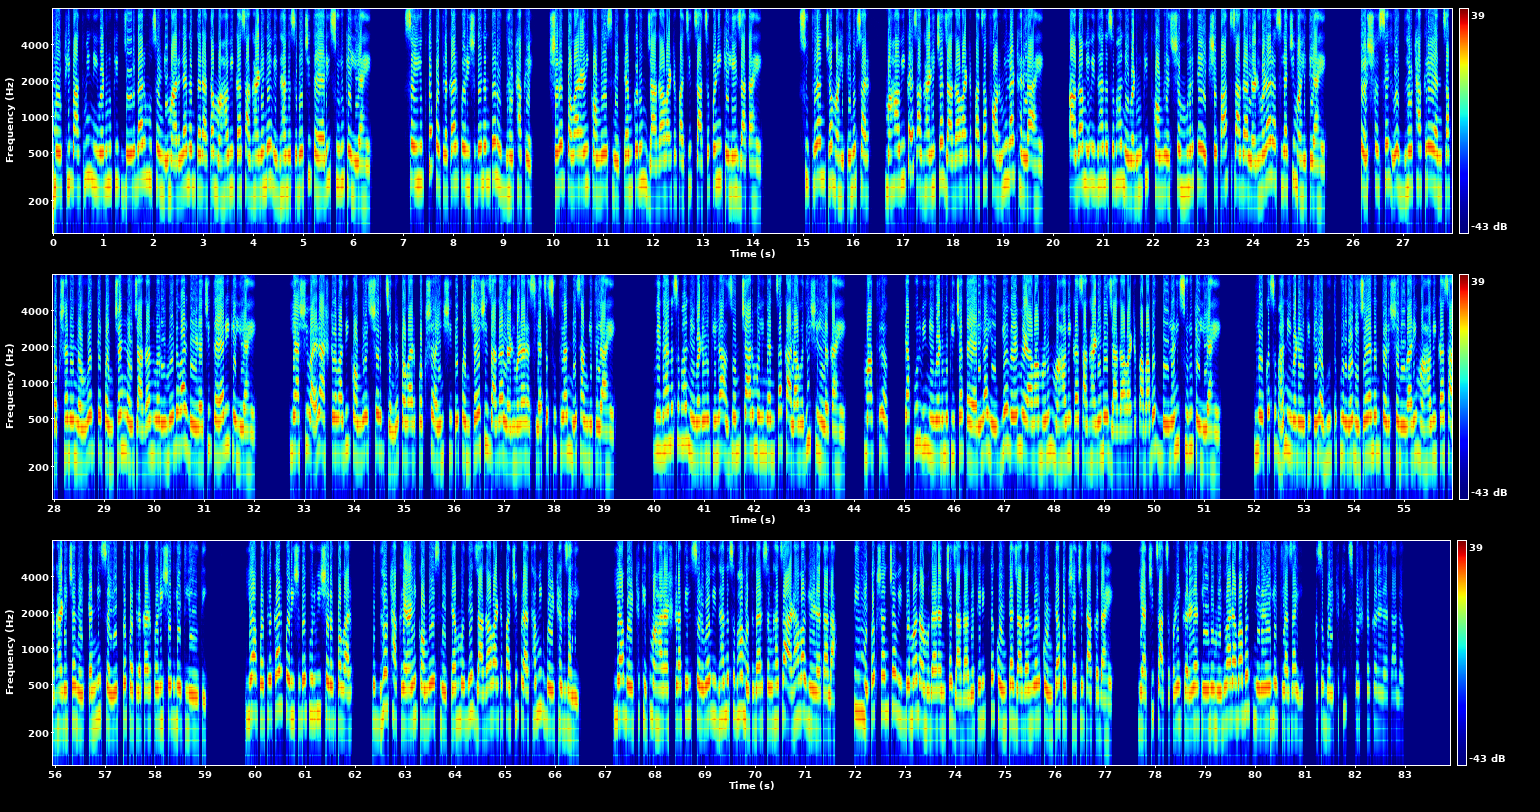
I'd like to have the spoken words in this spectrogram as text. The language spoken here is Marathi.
मोठी बातमी निवडणुकीत जोरदार मुसंडी मारल्यानंतर आता महाविकास आघाडीने विधानसभेची तयारी सुरू केली आहे. संयुक्त पत्रकार परिषदेनंतर उद्धव ठाकरे शरद पवार आणि काँग्रेस नेत्यांकडून जागा वाटपाची चाचपणी केली जात आहे. सूत्रांच्या माहितीनुसार महाविकास आघाडीच्या जागा वाटपाचा फॉर्म्युला ठरला आहे. आगामी विधानसभा निवडणुकीत काँग्रेस शंभर ते एकशे पाच जागा लढवणार असल्याची माहिती आहे. तर तसेच उद्धव ठाकरे यांचा पक्षाने नव्वद ते पंच्याण्णव जागांवर उमेदवार देण्याची तयारी केली आहे. याशिवाय राष्ट्रवादी काँग्रेस शरदचंद्र पवार पक्ष ऐंशी ते पंच्याऐंशी जागा लढवणार असल्याचं सूत्रांनी सांगितलं आहे. विधानसभा निवडणुकीला अजून चार महिन्यांचा कालावधी शिल्लक आहे. मात्र त्यापूर्वी निवडणुकीच्या तयारीला योग्य वेळ मिळावा म्हणून महाविकास आघाडीने जागा वाटपाबाबत बोलणी सुरू केली आहे. लोकसभा निवडणुकीतील अभूतपूर्व विजयानंतर शनिवारी महाविकास आघाडीच्या नेत्यांनी संयुक्त पत्रकार परिषद घेतली होती. या पत्रकार परिषदेपूर्वी शरद पवार उद्धव ठाकरे आणि काँग्रेस नेत्यांमध्ये जागा वाटपाची प्राथमिक बैठक झाली. या बैठकीत महाराष्ट्रातील सर्व विधानसभा मतदारसंघाचा आढावा घेण्यात आला. तिन्ही पक्षांच्या विद्यमान आमदारांच्या जागा व्यतिरिक्त कोणत्या जागांवर कोणत्या पक्षाची ताकद आहे? याची चाचपणी करण्यात येऊन उमेदवाराबाबत निर्णय घेतला जाईल. असं बैठकीत स्पष्ट करण्यात आलं.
